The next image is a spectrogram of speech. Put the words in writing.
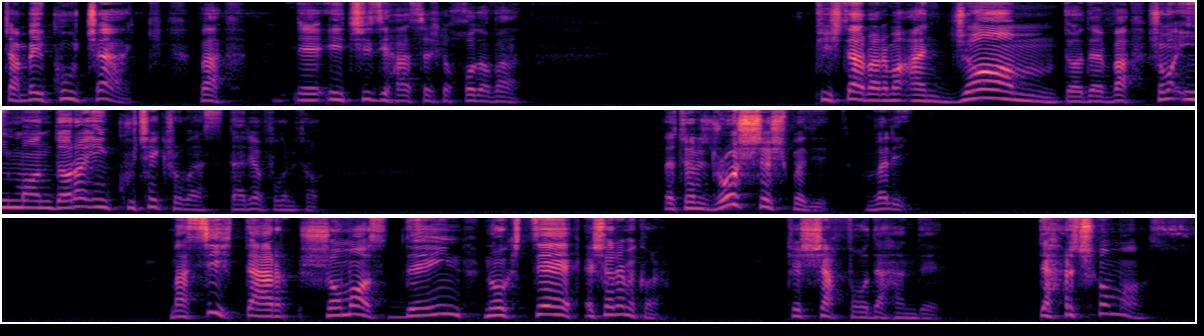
جنبه کوچک. و این چیزی هستش که خداوند پیشتر برای ما انجام داده و شما ایماندارا این کوچک رو بس. دریافت کنید تا. بتونید رشدش بدید. ولی مسیح در شماست. به این نکته اشاره می‌کنم که شفا دهنده در شماست.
